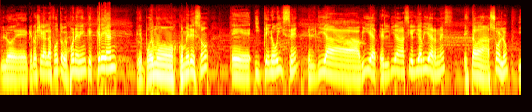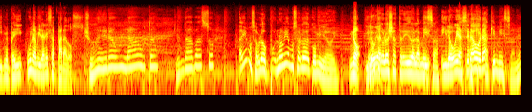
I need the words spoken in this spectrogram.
lo de que no llega en la foto, me pone bien que crean que podemos comer eso. eh, y que lo hice el día vier, el día, sí, el día viernes. Estaba solo y me pedí una milanesa para dos. Yo era un lauta que andaba solo. Habíamos hablado, no habíamos hablado de comida hoy. No, y Me lo, voy gusta a, que lo hayas traído a la mesa. y, y lo voy a hacer ¿A qué- ahora. ¿A qué mesa, no?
